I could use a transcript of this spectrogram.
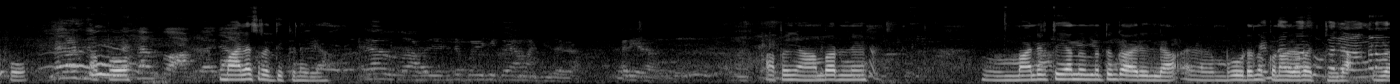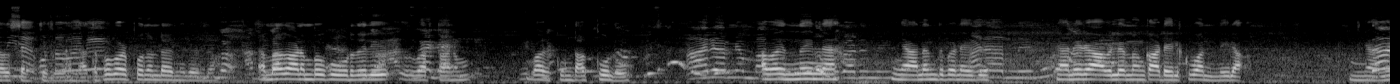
ഇപ്പോൾ അപ്പോൾ ഉമ്മാനെ ശ്രദ്ധിക്കണില്ല. അപ്പം ഞാൻ പറഞ്ഞ് ഉമ്മാന്റെ അടുത്ത് ഞാൻ നിന്നിട്ടും കാര്യമില്ല. കൂടെ നിൽക്കണവരെ പറ്റില്ല ഈ അവസരത്തിൽ അല്ലാത്തപ്പോൾ കുഴപ്പമൊന്നും ഉണ്ടായിരുന്നില്ലല്ലോ. നമ്മളെ കാണുമ്പോൾ കൂടുതൽ വർത്താനം വഴക്കുണ്ടാക്കുള്ളൂ അപ്പോൾ ഇന്ന് പിന്നെ ഞാനെന്ത് പണിയത് ഞാൻ രാവിലെ ഒന്നും കടയിലേക്ക് വന്നില്ല. ഞാൻ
